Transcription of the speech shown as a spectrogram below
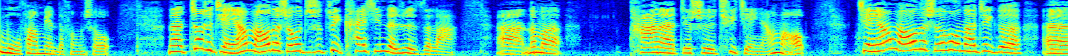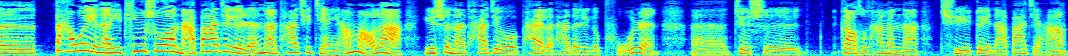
牧方面的丰收。那正是剪羊毛的时候，这是最开心的日子啦啊。那么他呢，就是去剪羊毛。剪羊毛的时候呢，这个呃，大卫呢一听说拿巴这个人呢，他去剪羊毛了，于是呢，他就派了他的这个仆人，呃，就是告诉他们呢，去对拿巴讲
